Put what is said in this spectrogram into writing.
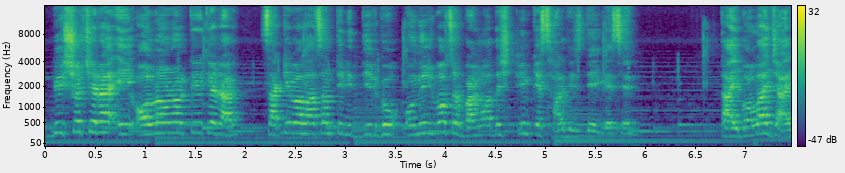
বিশ্বসেরা এই অলরাউন্ডার ক্রিকেটার সাকিব আল হাসান তিনি দীর্ঘ উনিশ বছর বাংলাদেশ টিমকে সার্ভিস দিয়ে গেছেন। তাই বলা যায়,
